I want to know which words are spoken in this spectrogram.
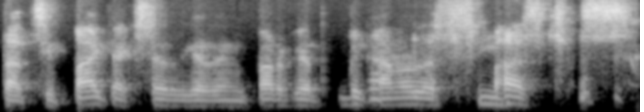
Τα τσιπάκια, ξέρετε, γιατί δεν υπάρχουν, γιατί μπήκαν όλα στις μάσκες.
